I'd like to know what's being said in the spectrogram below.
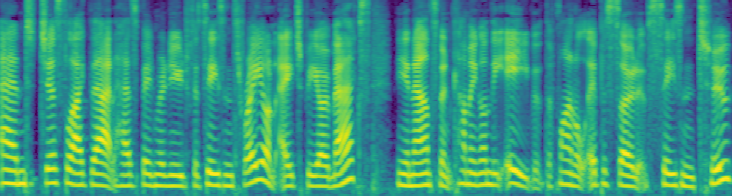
and Just Like That has been renewed for season three on HBO Max. The announcement coming on the eve of the final episode of season two,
